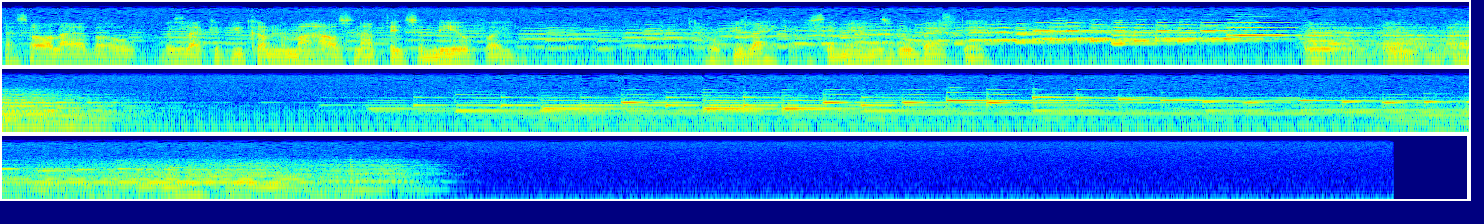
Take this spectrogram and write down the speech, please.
That's all I ever hope. It's like if you come to my house and I fix a meal for you. Hope you like it. You say, man, let's go back there.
